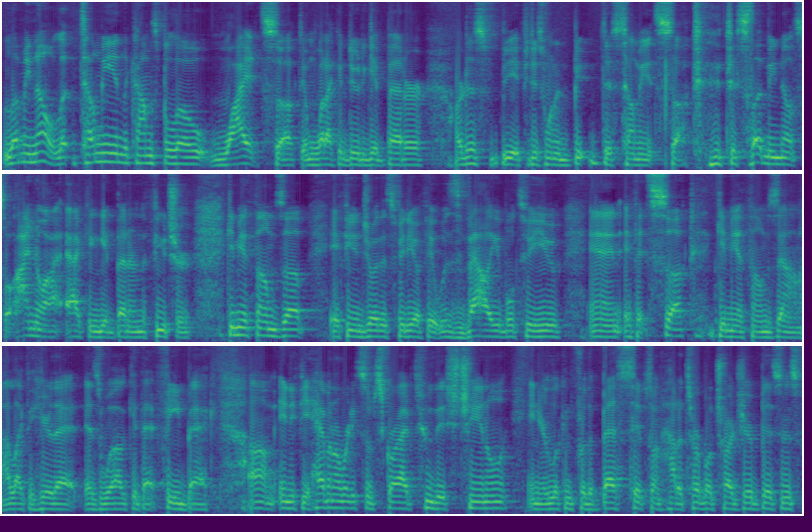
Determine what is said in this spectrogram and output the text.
let me know. Let, tell me in the comments below why it sucked and what I could do to get better. Or just if you just want to be, just tell me it sucked. just let me know so I know I, I can get better in the future. Give me a thumbs up if you enjoyed this video, if it was valuable to you. And if it sucked, give me a thumbs down. I like to hear that as well, get that feedback. Um, and if you haven't already subscribed to this channel and you're looking for the best tips on how to turbocharge your business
